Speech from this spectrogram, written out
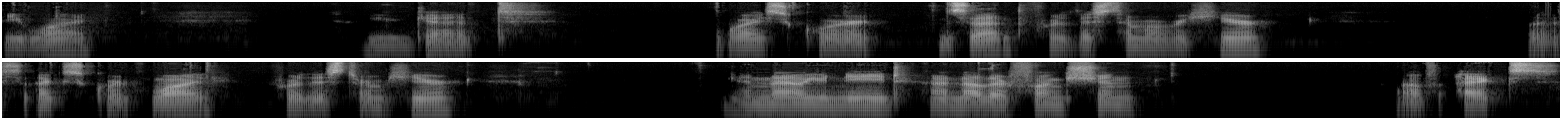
dy. You get y squared z for this term over here, plus x squared y for this term here. And now you need another function of x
